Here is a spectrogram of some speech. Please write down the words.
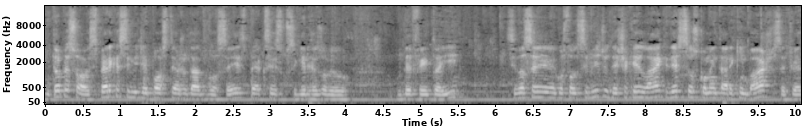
Então pessoal, espero que esse vídeo possa ter ajudado vocês. Espero que vocês conseguiram resolver o, o defeito aí. Se você gostou desse vídeo, deixa aquele like, deixe seus comentários aqui embaixo se estiver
